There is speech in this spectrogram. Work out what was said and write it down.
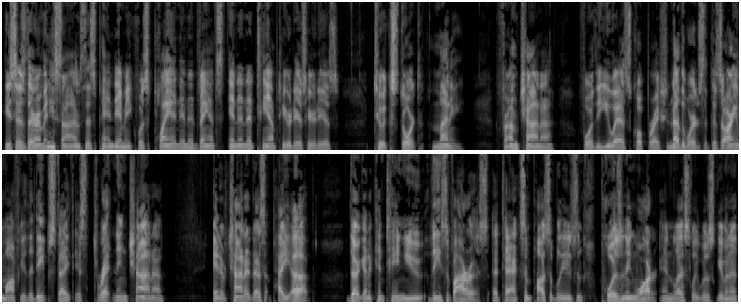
He says there are many signs this pandemic was planned in advance in an attempt, here it is, here it is, to extort money from China for the U.S. corporation. In other words, the Khazari Mafia, the deep state, is threatening China. And if China doesn't pay up, they're going to continue these virus attacks and possibly even poisoning water. And Leslie was given a,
